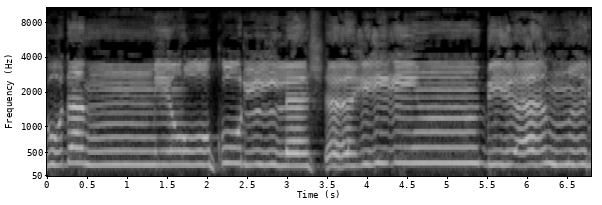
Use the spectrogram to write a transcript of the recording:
تدمر كل شيء بأمر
